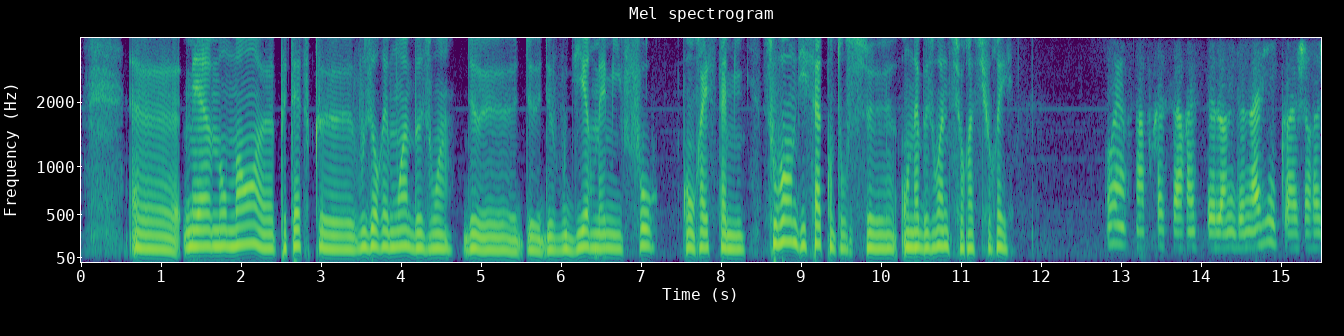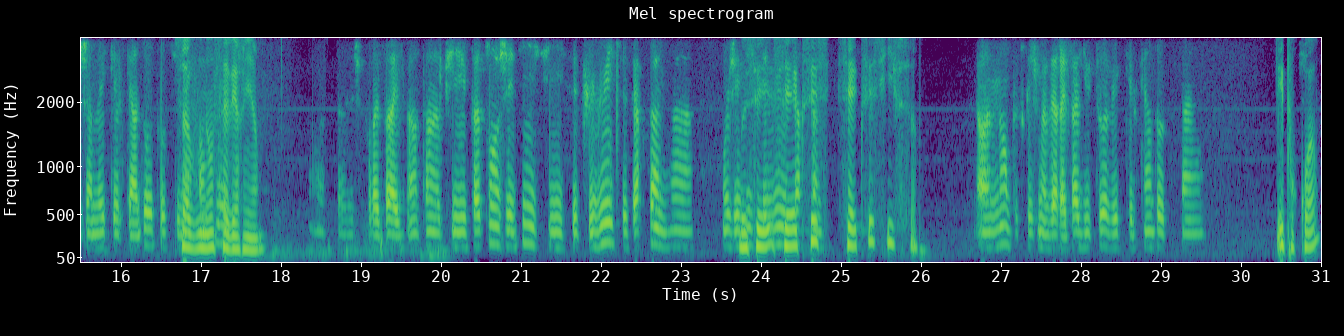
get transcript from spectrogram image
Euh, mais à un moment, euh, peut-être que vous aurez moins besoin de, de, de vous dire, même il faut qu'on reste amis. Souvent, on dit ça quand on se, on a besoin de se rassurer. Ouais, enfin après, ça reste l'homme de ma vie, quoi. J'aurais jamais quelqu'un d'autre. Ça, vous n'en savez rien. Je pourrais pas être 20 ans. Et puis, de toute façon, j'ai dit, si c'est plus lui, c'est personne. Hein. Mais c'est excessif, ça. Ah, non, parce que je ne me verrais pas du tout avec quelqu'un d'autre. Et pourquoi?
